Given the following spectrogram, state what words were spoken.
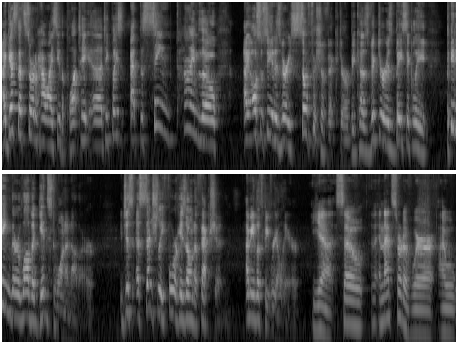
I guess that's sort of how I see the plot take uh, take place. At the same time, though, I also see it as very selfish of Victor because Victor is basically pitting their love against one another, just essentially for his own affection. I mean, let's be real here. Yeah. So, and that's sort of where I, w-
